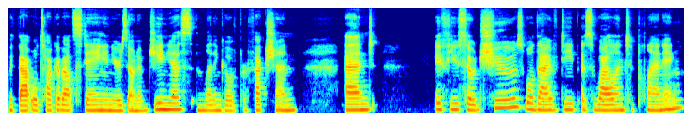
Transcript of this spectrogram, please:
With that, we'll talk about staying in your zone of genius and letting go of perfection. And if you so choose, we'll dive deep as well into planning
